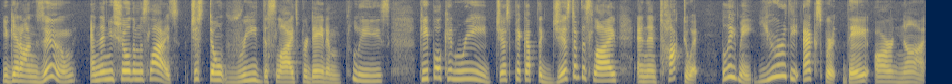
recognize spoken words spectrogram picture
you get on zoom and then you show them the slides. Just don't read the slides per datum please People can read, just pick up the gist of the slide and then talk to it. Believe me, you're the expert. They are not.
